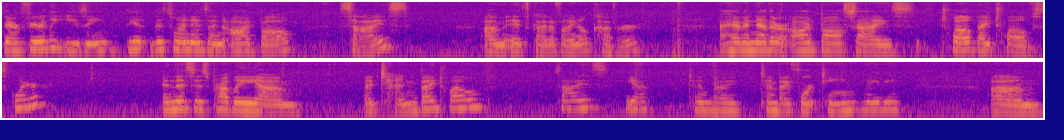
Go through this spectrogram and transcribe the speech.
They're fairly easy. The, this one is an oddball size. Um, it's got a vinyl cover. I have another oddball size 12 by 12 square. And this is probably um, a 10 by 12 size. Yeah, 10 by 10 by 14 maybe. Um,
